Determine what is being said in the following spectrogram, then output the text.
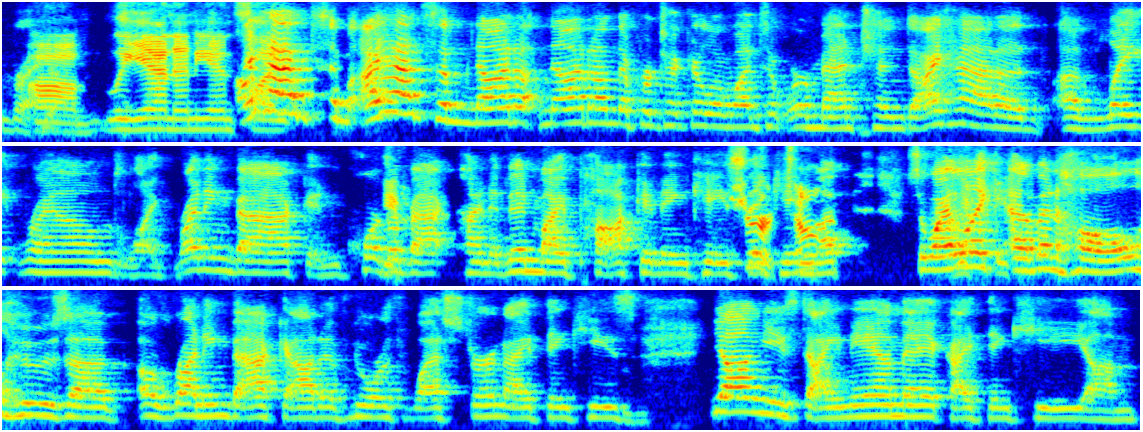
Right. Um, LeeAnn, any insight? I had some. I had some not not on the particular ones that were mentioned. I had a, a late round like running back and quarterback yeah. kind of in my pocket in case sure, they came up. So I like Evan Hull, who's a, a running back out of Northwestern. I think he's mm-hmm. young. He's dynamic. I think he um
